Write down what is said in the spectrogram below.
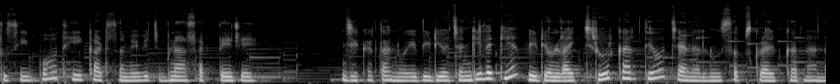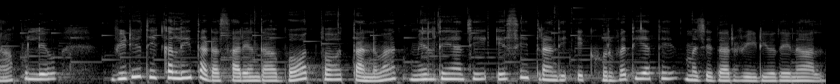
ਤੁਸੀਂ ਬਹੁਤ ਹੀ ਘੱਟ ਸਮੇਂ ਵਿੱਚ ਬਣਾ ਸਕਦੇ ਜੇ। ਜੇਕਰ ਤੁਹਾਨੂੰ ਇਹ ਵੀਡੀਓ ਚੰਗੀ ਲੱਗੀ ਹੈ, ਵੀਡੀਓ ਨੂੰ ਲਾਈਕ ਜ਼ਰੂਰ ਕਰ ਦਿਓ, ਚੈਨਲ ਨੂੰ ਸਬਸਕ੍ਰਾਈਬ ਕਰਨਾ ਨਾ ਭੁੱਲਿਓ। ਵੀਡੀਓ ਦੇਖਣ ਲਈ ਤੁਹਾਡਾ ਸਾਰਿਆਂ ਦਾ ਬਹੁਤ-ਬਹੁਤ ਧੰਨਵਾਦ। ਮਿਲਦੇ ਹਾਂ ਜੀ ਇਸੇ ਤਰ੍ਹਾਂ ਦੀ ਇੱਕ ਹੋਰ ਵਧੀਆ ਤੇ ਮਜ਼ੇਦਾਰ ਵੀਡੀਓ ਦੇ ਨਾਲ।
